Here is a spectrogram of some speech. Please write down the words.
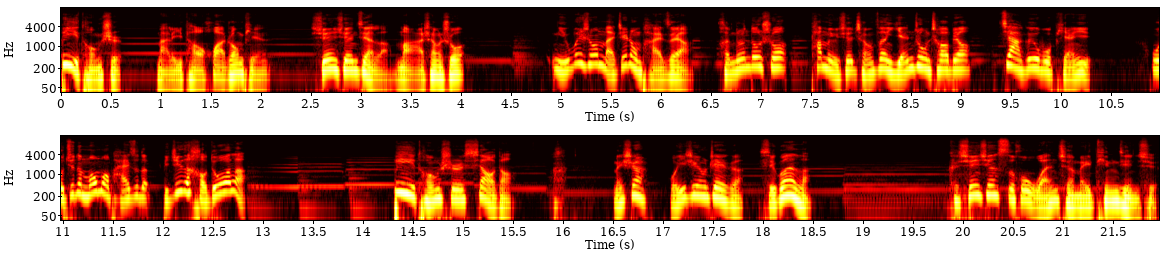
B 同事买了一套化妆品。轩轩见了，马上说：“你为什么买这种牌子呀？很多人都说他们有些成分严重超标，价格又不便宜。我觉得某某牌子的比这个好多了。”B 同事笑道：“ 没事儿，我一直用这个，习惯了。”可轩轩似乎完全没听进去，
